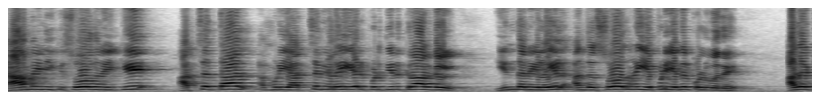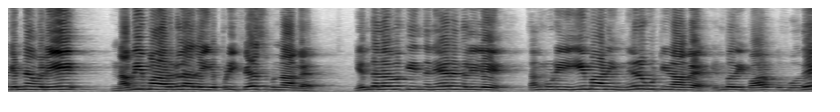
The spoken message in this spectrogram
நாம இன்னைக்கு சோதனைக்கு அச்சத்தால் நம்முடைய அச்ச நிலையை ஏற்படுத்தி இருக்கிறார்கள். இந்த நிலையில் அந்த சோதனை எப்படி எதிர்கொள்வது? அதற்கு என்ன வழி? நபிமார்கள் அதை எப்படி ஃபேஸ் பண்ணாங்க? எந்த அளவுக்கு இந்த நேரங்களிலே தங்களுடைய ஈமானை நிறுவூட்டினாங்க என்பதை பார்க்கும்போது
